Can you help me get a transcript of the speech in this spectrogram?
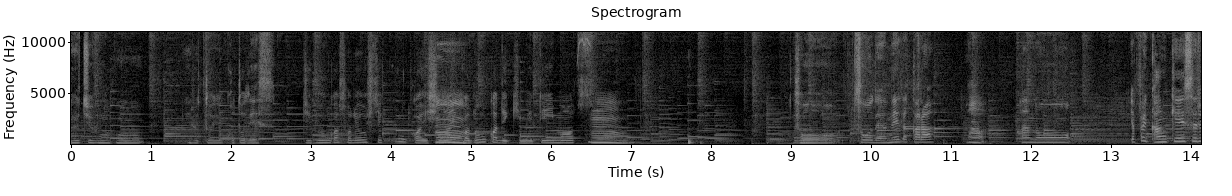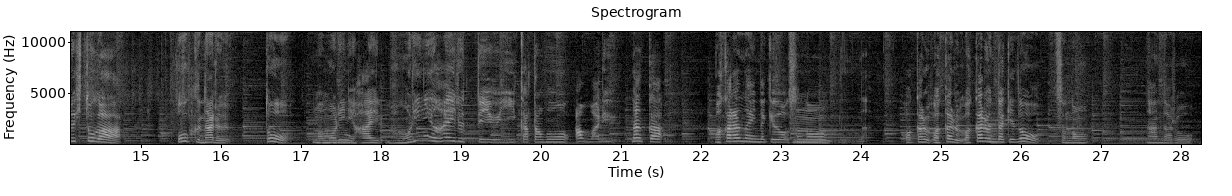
YouTube の方もいるということです。自分がそれをして後悔しないかどうかで決めています。うん、そうそうだよねだからまああのやっぱり関係する人が多くなると守りに入る、守りに入るっていう言い方もあんまりなんかわからないんだけどその、うん。なわかるわかるわかるんだけどそのなんだろう。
